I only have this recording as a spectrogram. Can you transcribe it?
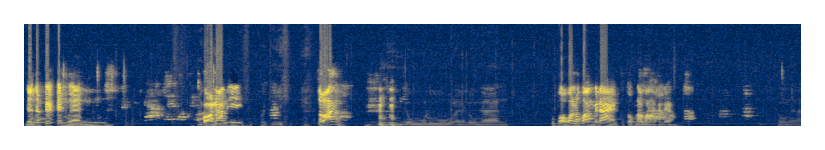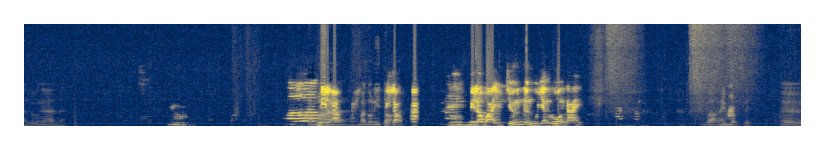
เดี๋ยวจะเป็นเหมือน ก่อนหน้านี้เมื่อกี้ระวังรู้รู้เออรู้งานกูบอกว่าระวังไม่ได้กูตกลาวาไปแล้ว รู้งานรู้งานนะเออจะมีแล้วมาตรงนี้ต่มีอลาวาอืมมีลาวาอยู่จึ้งหนึ่งกูยังล่วงได้ วางให้หมดสิ เออ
